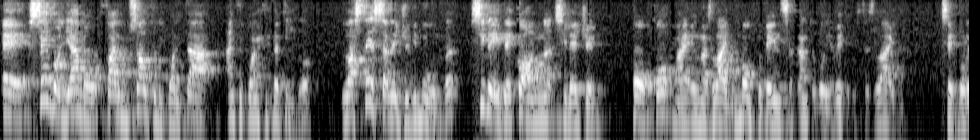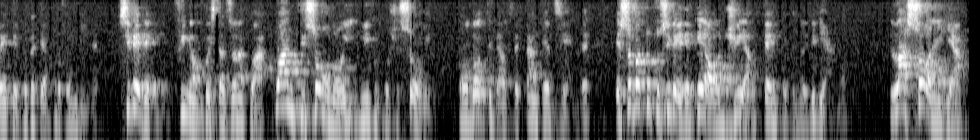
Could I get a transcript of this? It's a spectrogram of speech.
Eh, se vogliamo fare un salto di qualità anche quantitativo, la stessa legge di Moore si vede con, si legge poco, ma è una slide molto densa, tanto voi avete queste slide, se volete potete approfondire, si vede fino a questa zona qua quanti sono i microprocessori prodotti da altrettante aziende e soprattutto si vede che oggi, al tempo che noi viviamo, la soglia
